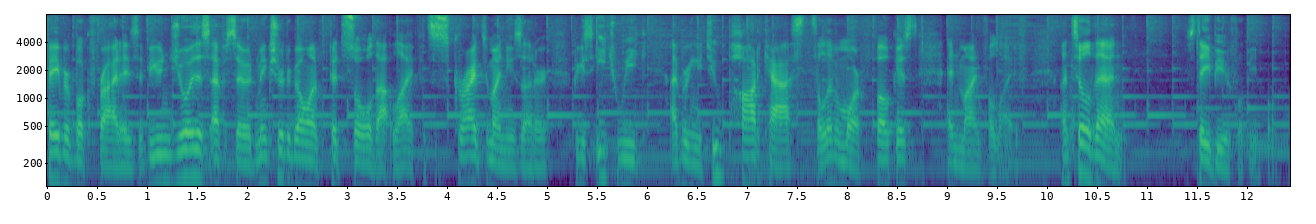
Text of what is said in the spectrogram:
favorite book Fridays. If you enjoy this episode, make sure to go on fitsoul.life and subscribe to my newsletter because each week I bring you two podcasts to live a more focused and mindful life. Until then, stay beautiful, people.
